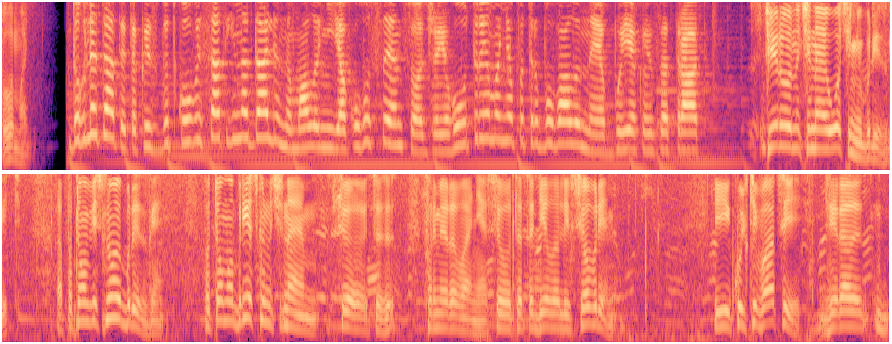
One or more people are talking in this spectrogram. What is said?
ломать. Доглядати такий збитковий сад і надалі не мало ніякого сенсу, адже його утримання потребували неабияких затрат. С первого начинаю осенью брызгать, а потом весной брызгаем. Потом обрезку начинаем, все это формирование, все вот это делали все время. И культивации, две, ра-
